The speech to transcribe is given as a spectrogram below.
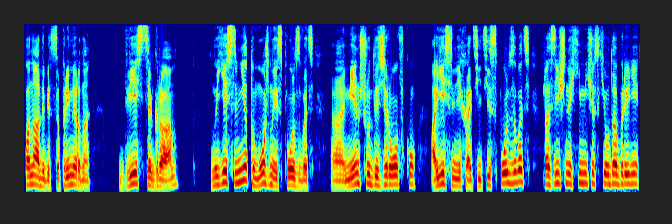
понадобится примерно 200 грамм. Но если нет, то можно использовать э, меньшую дозировку. А если не хотите использовать различные химические удобрения,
